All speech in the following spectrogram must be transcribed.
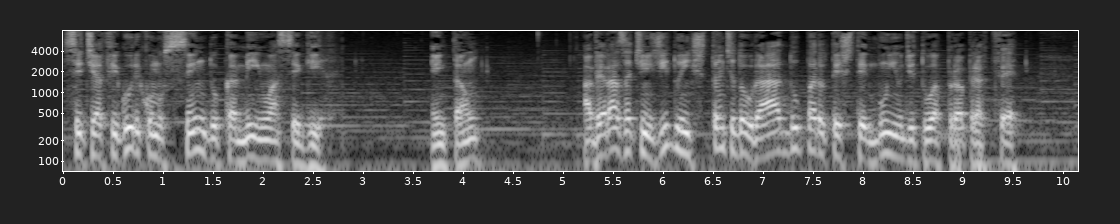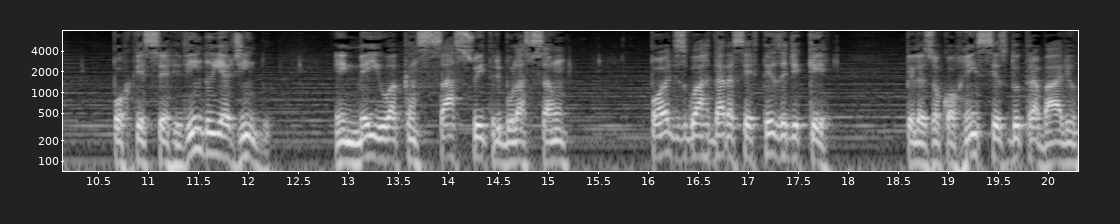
se te afigure como sendo o caminho a seguir. Então, haverás atingido o instante dourado para o testemunho de tua própria fé, porque servindo e agindo, em meio a cansaço e tribulação, podes guardar a certeza de que, pelas ocorrências do trabalho,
